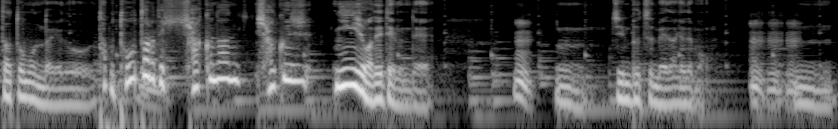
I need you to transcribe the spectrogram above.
たと思うんだけど、多分トータルで100何、100人以上が出てるんで、うん。うん、人物名だけでも。うんうんう。うんん。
